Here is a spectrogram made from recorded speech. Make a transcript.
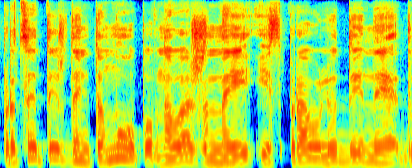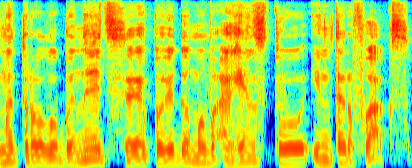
Про це тиждень тому уповноважений із прав людини Дмитро Лубенець е, повідомив агентству Інтерфакс.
